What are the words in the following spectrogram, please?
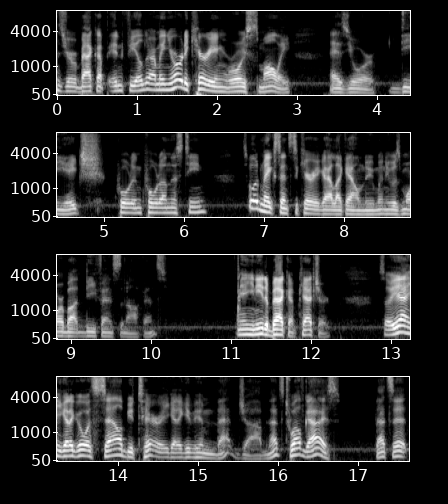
is your backup infielder. I mean, you're already carrying Roy Smalley as your DH, quote unquote, on this team. So it makes sense to carry a guy like Al Newman, who is more about defense than offense. And you need a backup catcher. So yeah, you got to go with Sal Butera. You got to give him that job. And that's 12 guys. That's it.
